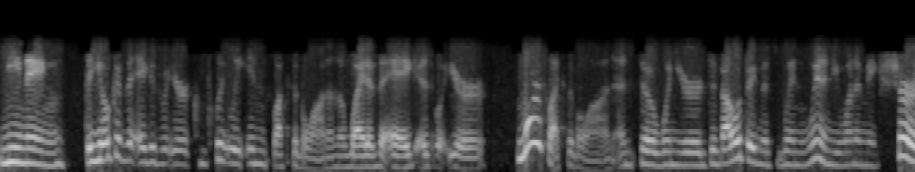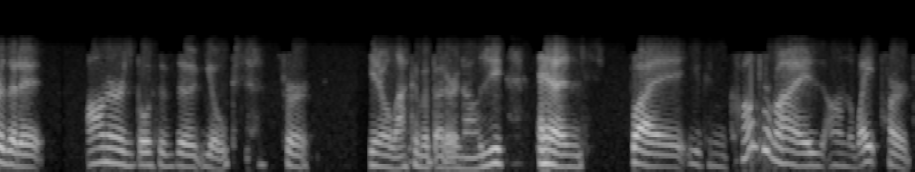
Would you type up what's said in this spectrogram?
Meaning, the yolk of the egg is what you're completely inflexible on, and the white of the egg is what you're more flexible on. And so, when you're developing this win-win, you want to make sure that it honors both of the yolks, for you know, lack of a better analogy, and but you can compromise on the white parts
